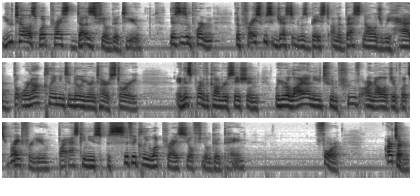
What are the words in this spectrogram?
you tell us what price does feel good to you. This is important. The price we suggested was based on the best knowledge we had, but we're not claiming to know your entire story. In this part of the conversation, we rely on you to improve our knowledge of what's right for you by asking you specifically what price you'll feel good paying. 4. Our turn.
